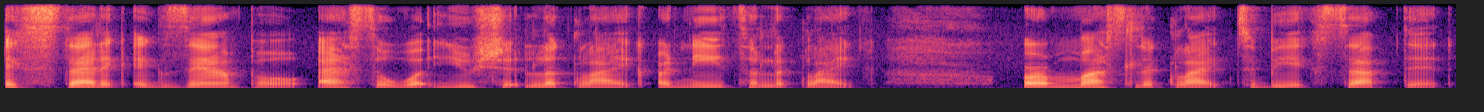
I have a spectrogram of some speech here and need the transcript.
aesthetic example as to what you should look like or need to look like or must look like to be accepted.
